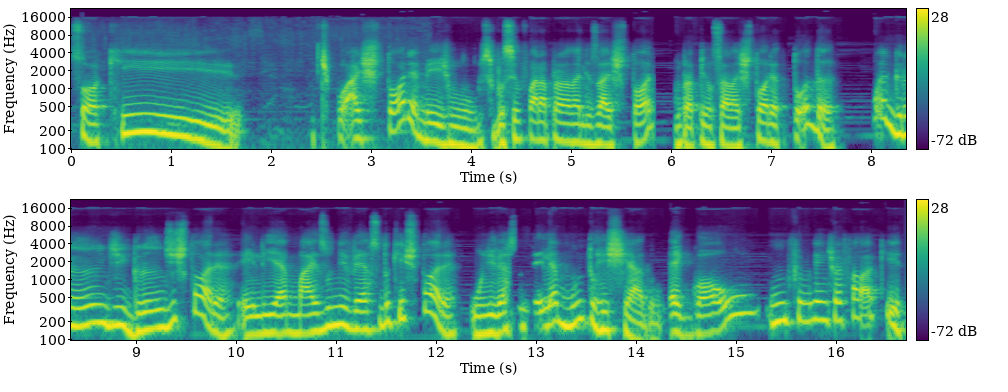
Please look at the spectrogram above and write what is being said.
Só que tipo, a história mesmo, se você parar para analisar a história, para pensar na história toda, uma grande, grande história. Ele é mais universo do que história. O universo dele é muito recheado. É igual um filme que a gente vai falar aqui.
